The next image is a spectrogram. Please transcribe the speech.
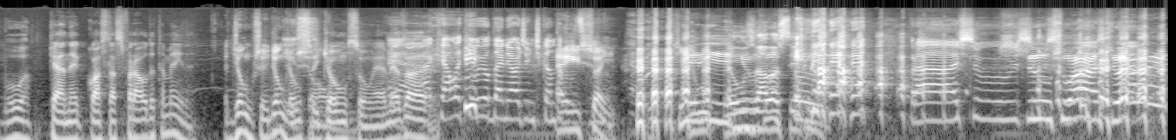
Boa. que é a né, Costa das Fraldas também, né? Johnson, Johnson. Johnson Johnson. É a É, mesma. aquela que eu e o Daniel a gente canta É a isso aí. música. Eu usava sempre. pra Xuxa. Chuchu, acho, é.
